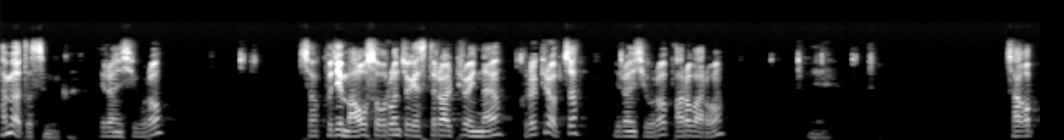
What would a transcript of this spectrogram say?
하면 어떻습니까? 이런 식으로 그렇죠? 굳이 마우스 오른쪽에서 들어갈 필요 있나요? 그럴 필요 없죠? 이런 식으로 바로바로 바로 예. 작업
